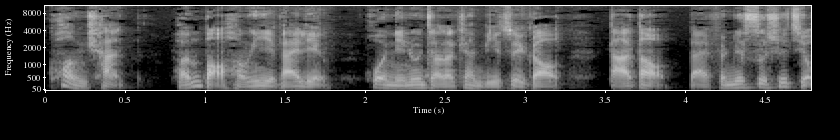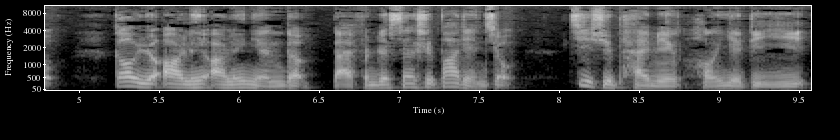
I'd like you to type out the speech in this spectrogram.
矿产、环保行业白领获年终奖的占比最高，达到百分之四十九，高于二零二零年的百分之三十八点九，继续排名行业第一。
